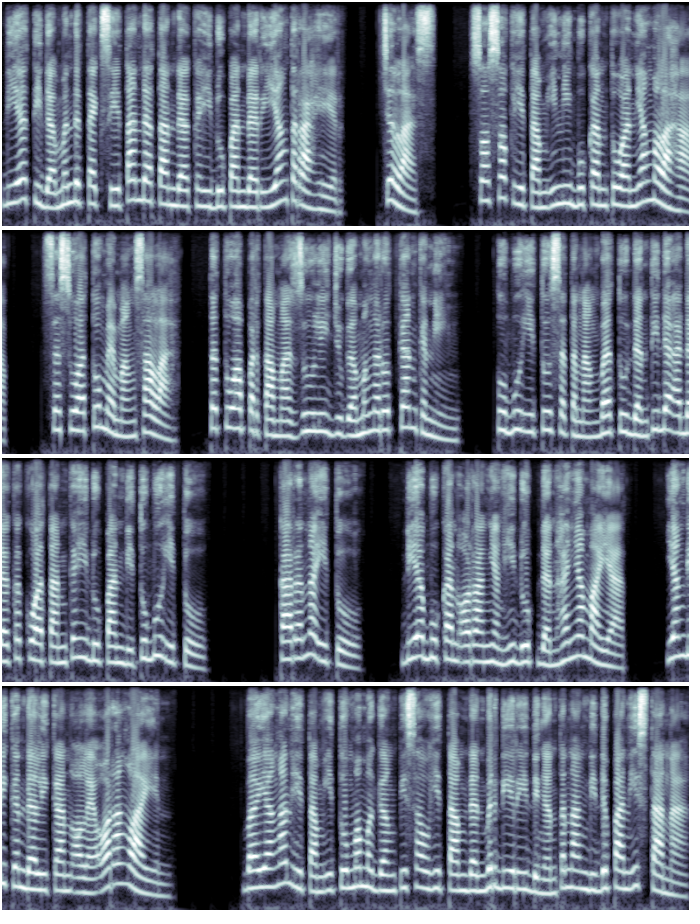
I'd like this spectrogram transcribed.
Dia tidak mendeteksi tanda-tanda kehidupan dari yang terakhir. Jelas, sosok hitam ini bukan tuan yang melahap. Sesuatu memang salah. Tetua pertama Zuli juga mengerutkan kening tubuh itu setenang batu dan tidak ada kekuatan kehidupan di tubuh itu. Karena itu, dia bukan orang yang hidup dan hanya mayat, yang dikendalikan oleh orang lain. Bayangan hitam itu memegang pisau hitam dan berdiri dengan tenang di depan istana.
